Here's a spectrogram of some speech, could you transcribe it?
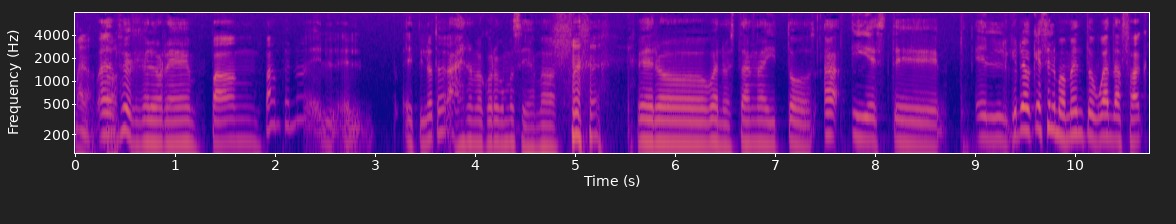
Bueno, Bueno, Kylo Ren, Pam, Pam, ¿no? El, el, el piloto, ay, no me acuerdo cómo se llamaba. Pero bueno, están ahí todos. Ah, y este, el, creo que es el momento, what the fuck,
